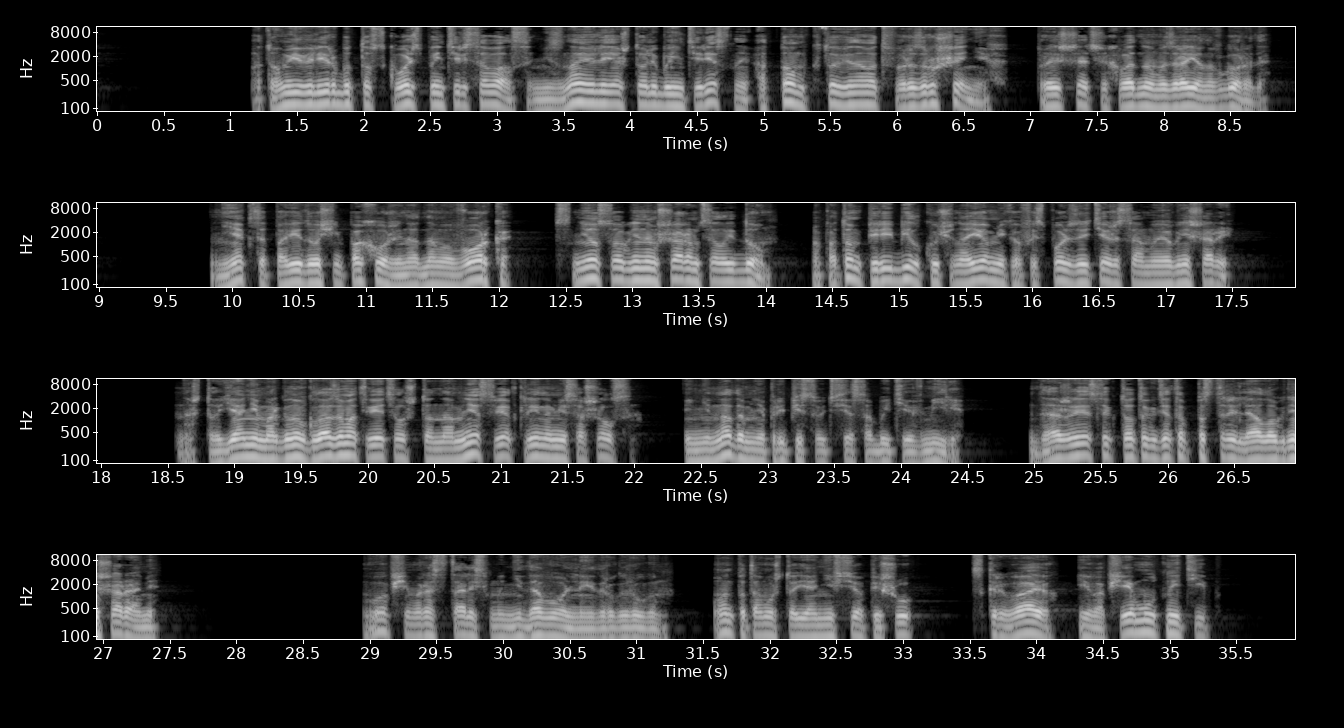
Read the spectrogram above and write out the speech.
Потом ювелир будто вскользь поинтересовался, не знаю ли я что-либо интересное о том, кто виноват в разрушениях, происшедших в одном из районов города. Некто, по виду очень похожий на одного ворка, снес огненным шаром целый дом, а потом перебил кучу наемников, используя те же самые огнешары. На что я, не моргнув глазом, ответил, что на мне свет клином не сошелся, и не надо мне приписывать все события в мире, даже если кто-то где-то пострелял огнешарами. В общем, расстались мы недовольные друг другом. Он потому, что я не все пишу, скрываю и вообще мутный тип.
